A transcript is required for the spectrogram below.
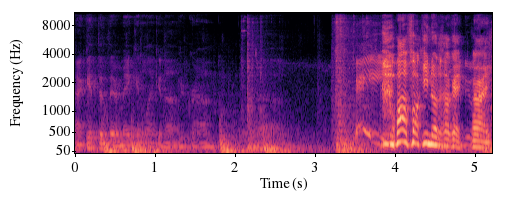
I get that they're making like an underground. Uh... Hey! Oh fuck! You noticed? Okay, all right.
